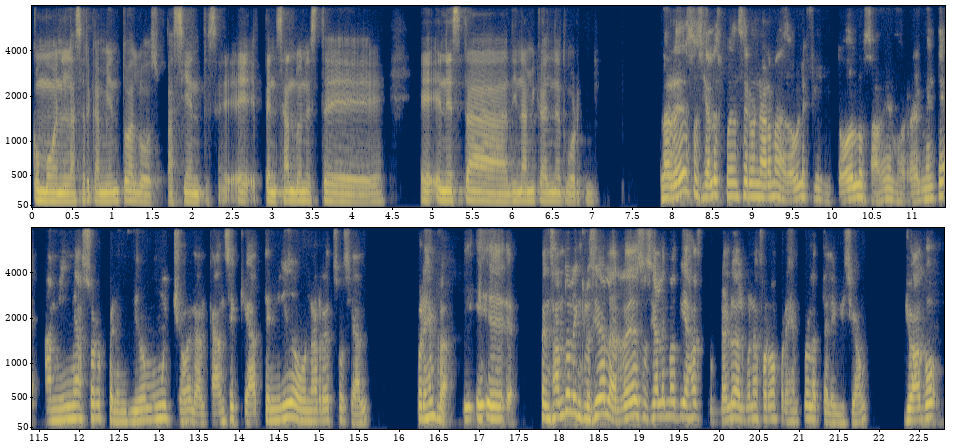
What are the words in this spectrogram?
como en el acercamiento a los pacientes, eh, eh, pensando en, este, en esta dinámica del networking? Las redes sociales pueden ser un arma de doble filo, todos lo sabemos. Realmente a mí me ha sorprendido mucho el alcance que ha tenido una red social. Por ejemplo, pensándolo inclusive las redes sociales más viejas, por verlo de alguna forma, por ejemplo, la televisión, yo hago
